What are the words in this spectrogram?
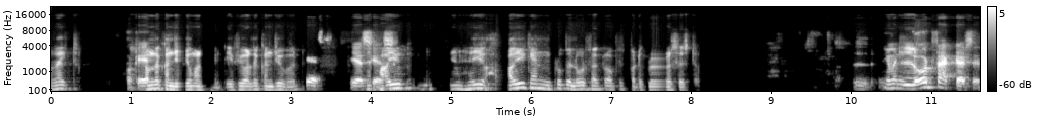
right? okay From the consumer side, if you are the consumer, yes yes yes how you how you how you can improve the load factor of this particular system? you mean load factor sir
